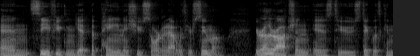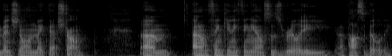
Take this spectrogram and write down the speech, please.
and see if you can get the pain issue sorted out with your sumo. Your other option is to stick with conventional and make that strong. Um, I don't think anything else is really a possibility.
